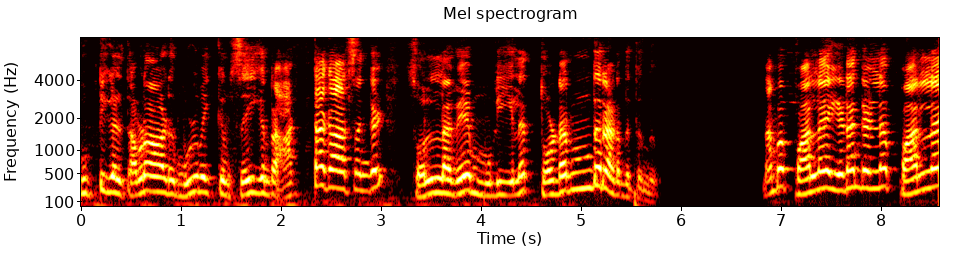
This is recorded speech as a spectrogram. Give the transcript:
குட்டிகள் தமிழ்நாடு முழுமைக்கும் செய்கின்ற அட்டகாசங்கள் சொல்லவே முடியல. தொடர்ந்து நடந்துட்டு இருந்தது. நம்ம பல இடங்களில் பல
